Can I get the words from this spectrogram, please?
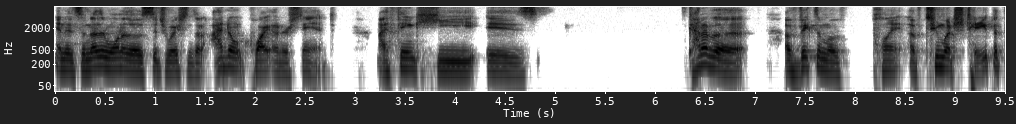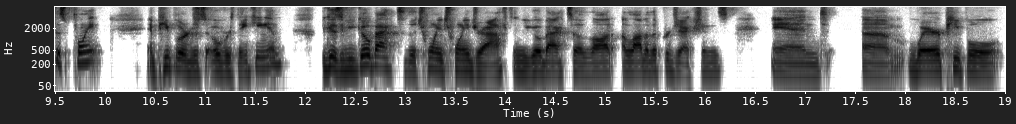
and it's another one of those situations that I don't quite understand. I think he is kind of a a victim of of too much tape at this point and people are just overthinking him because if you go back to the 2020 draft and you go back to a lot a lot of the projections and um, where people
